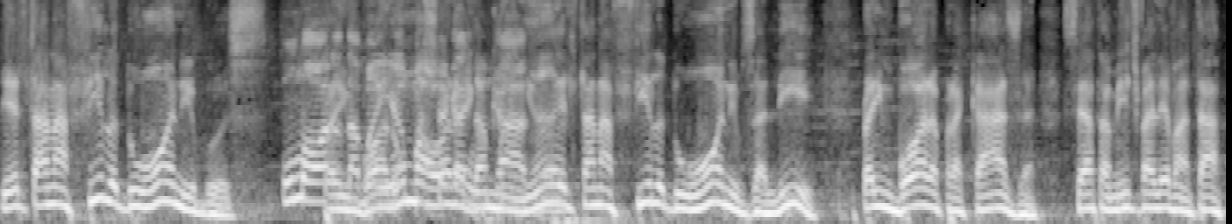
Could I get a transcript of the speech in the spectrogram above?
e ele está na fila do ônibus. Uma hora ir da embora. manhã uma hora da casa. manhã, ele está na fila do ônibus ali para ir embora para casa. Certamente vai levantar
